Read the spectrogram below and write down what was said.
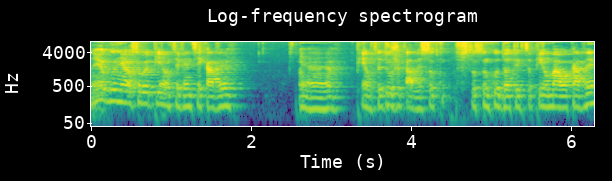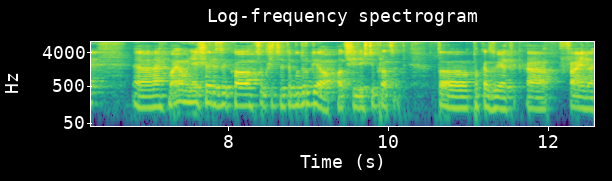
No i ogólnie osoby pijące więcej kawy, pijące dużo kawy w stosunku do tych, co piją mało kawy, mają mniejsze ryzyko cukrzycy typu drugiego o 30% to pokazuje taka fajna,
